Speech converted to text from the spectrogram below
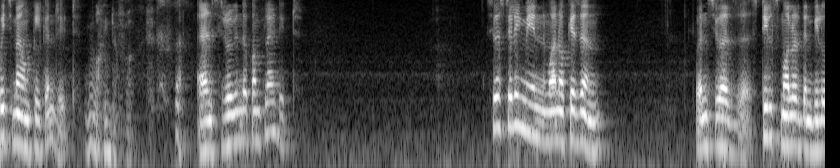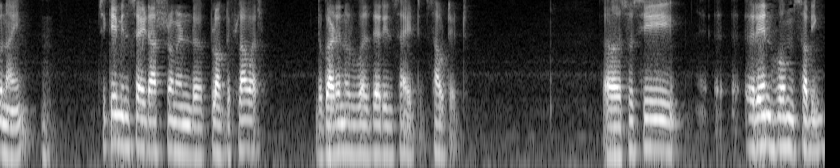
which my uncle can read. Wonderful. and Sri complied it. She was telling me in one occasion when she was uh, still smaller than below nine, she came inside ashram and uh, plucked a flower. The gardener who was there inside shouted. Uh, so she uh, ran home sobbing.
